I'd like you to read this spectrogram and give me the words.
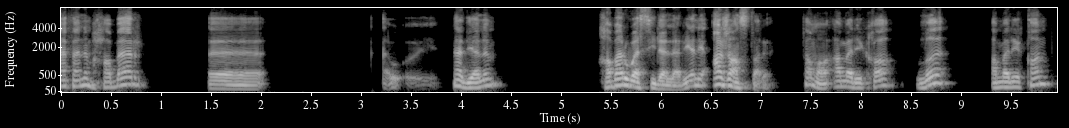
efendim haber e, ne diyelim haber vesileleri yani ajansları. Tamam Amerikalı Amerikan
